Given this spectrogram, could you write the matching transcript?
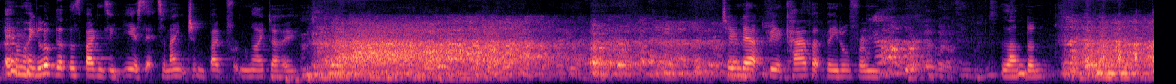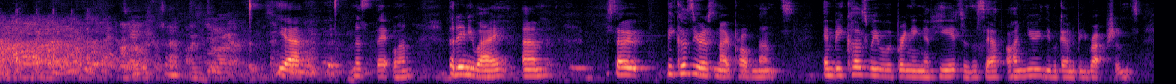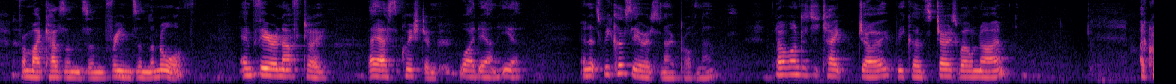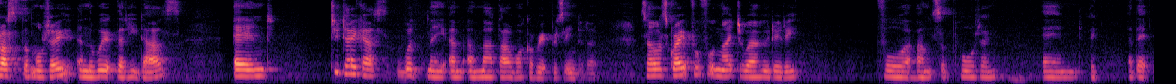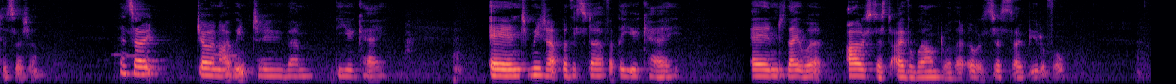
and we looked at this bug and said, yes, that's an ancient bug from Ngāi Tahu. Turned out to be a carpet beetle from London. yeah, missed that one. But anyway, um, so because there is no provenance, and because we were bringing it here to the south, I knew there were going to be eruptions from my cousins and friends in the north. And fair enough too. They asked the question, why down here? And it's because there is no provenance. But I wanted to take Joe because Joe's well known across the motu and the work that he does, and to take us with me a, a Mata Waka representative. So I was grateful for Ngāi Tūāhuriri for um, supporting and uh, that decision. And so Joe and I went to um, the UK and met up with the staff at the UK and they were I was just overwhelmed with it. It was just so beautiful.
